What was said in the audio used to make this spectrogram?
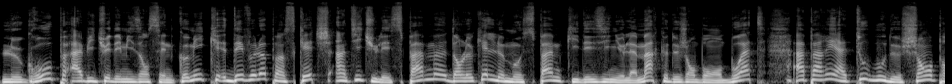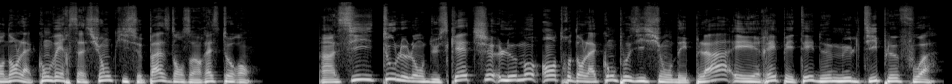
Le groupe, habitué des mises en scène comiques, développe un sketch intitulé Spam, dans lequel le mot spam qui désigne la marque de jambon en boîte apparaît à tout bout de champ pendant la conversation qui se passe dans un restaurant. Ainsi, tout le long du sketch, le mot entre dans la composition des plats et est répété de multiples fois.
